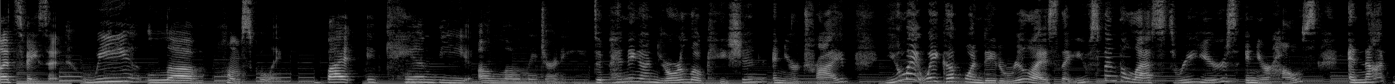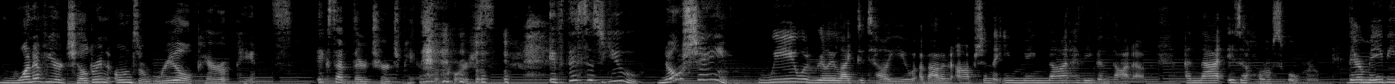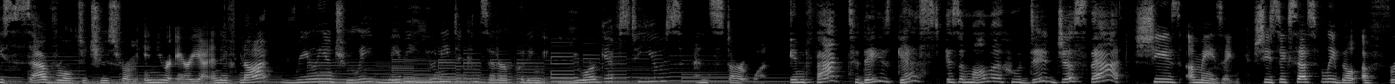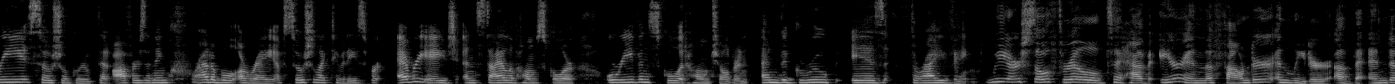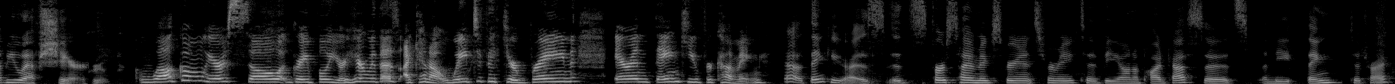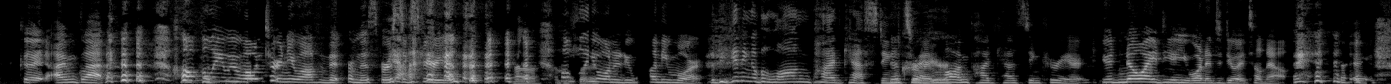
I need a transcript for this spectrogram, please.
let's face it, we love homeschooling, but it can be a lonely journey. Depending on your location and your tribe, you might wake up one day to realize that you've spent the last three years in your house and not one of your children owns a real pair of pants except their church pants, of course. if this is you, no shame. We would really like to tell you about an option that you may not have even thought of, and that is a homeschool group. There may be several to choose from in your area, and if not, really and truly, maybe you need to consider putting your gifts to use and start one. In fact, today's guest is a mama who did just that. She's amazing. She successfully built a free social group that offers an incredible array of social activities for every age and style of homeschooler or even school at home children. And the group is thriving. We are so thrilled to have Erin, the founder and leader of the NWF Share group. Welcome. We are so grateful you're here with us. I cannot wait to pick your brain. Erin, thank you for coming. Yeah, thank you guys. It's first time experience for me to be on a podcast, so it's a neat thing to try. Good. I'm glad. Hopefully, we won't turn you off of it from this first yeah. experience. uh, Hopefully, sure. you want to do plenty more. The beginning of a long podcasting That's career. Right, long podcasting career. You had no idea you wanted to do it till now.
